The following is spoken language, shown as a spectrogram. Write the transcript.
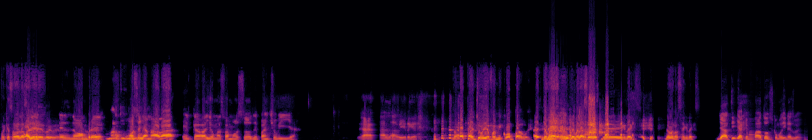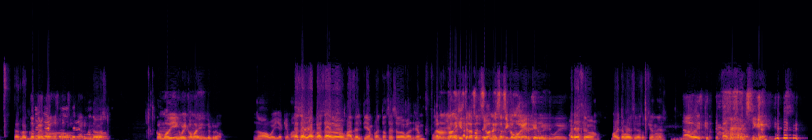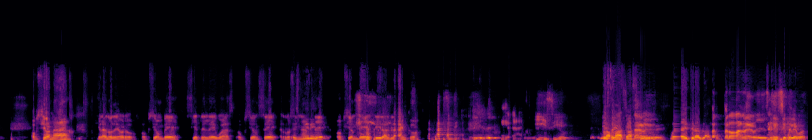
Porque solo la ¿Cuál serie. es el nombre? ¿Cómo se llamaba el caballo más famoso de Pancho Villa? Ah, la verga. No, Pancho Villa fue mi compa, güey. Eh, yo, me la, sé, yo me la sé, este, Glex. Yo me lo sé, Glex. Ya, ya quemaron todos sus comodines, güey. ¿Estás loco? No, pero podemos consultar. Dos. Comodín, güey, comodín, yo creo. No, güey, ya quemaron Ya se había pasado más del tiempo, entonces solo valdría un punto. Pero no dijiste las opciones, así como Gerke, güey. Por eso, ahorita voy a decir las opciones. No, güey, es que te pasa, güey. Opción A, grano de oro. Opción B, siete leguas. Opción C, rocinante. Spirit. Opción D, tiro al blanco. Easy. Y está bien fácil, fácil, güey. Güey, tira el blanco. Perdóname, güey, este, siete leguas.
